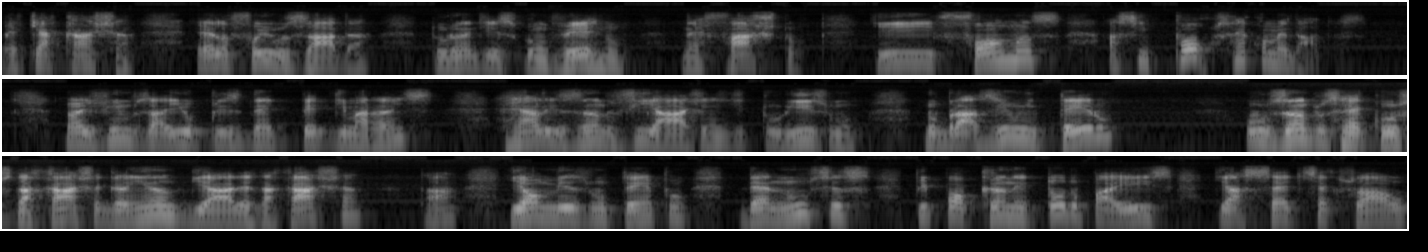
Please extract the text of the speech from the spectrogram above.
é que a Caixa ela foi usada durante esse governo nefasto de formas assim pouco recomendadas. Nós vimos aí o presidente Pedro Guimarães realizando viagens de turismo no Brasil inteiro, usando os recursos da Caixa, ganhando diárias da Caixa, tá? e ao mesmo tempo denúncias pipocando em todo o país de assédio sexual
